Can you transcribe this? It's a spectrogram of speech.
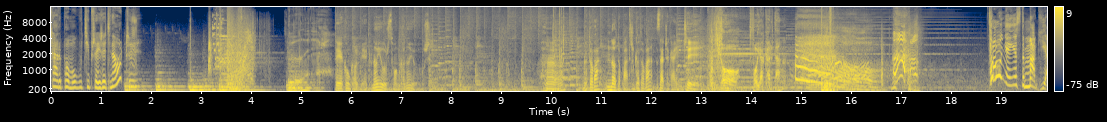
czar pomógł ci przejrzeć na oczy. To jakąkolwiek. No już, słonko, no już. Ha? Gotowa? No to patrz, gotowa? Zaczekaj. Czy to twoja karta? To nie jest magia!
